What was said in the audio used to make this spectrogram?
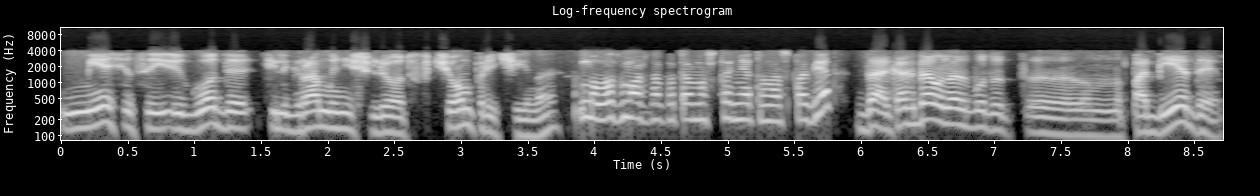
месяцы и годы телеграммы не шлет. В чем причина? Ну, возможно, потому что нет у нас побед. Да, когда у нас будут э, победы,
